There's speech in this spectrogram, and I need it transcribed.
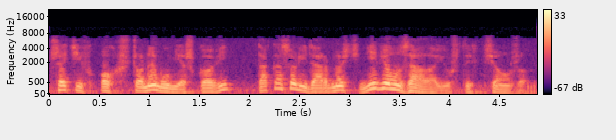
Przeciw ochrzczonemu Mieszkowi taka solidarność nie wiązała już tych książąt.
